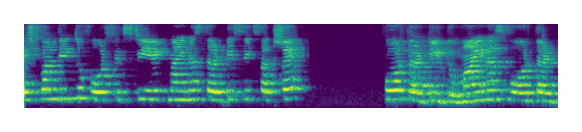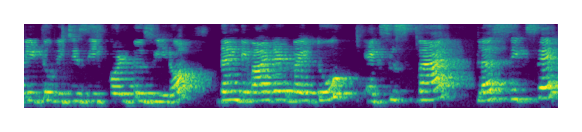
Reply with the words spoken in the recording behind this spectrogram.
ಎಷ್ಟು ಬಂದಿತ್ತು? Four sixty eight minus thirty six Akshay 432 minus 432 which is equal to 0 then divided by 2 x square plus 6x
